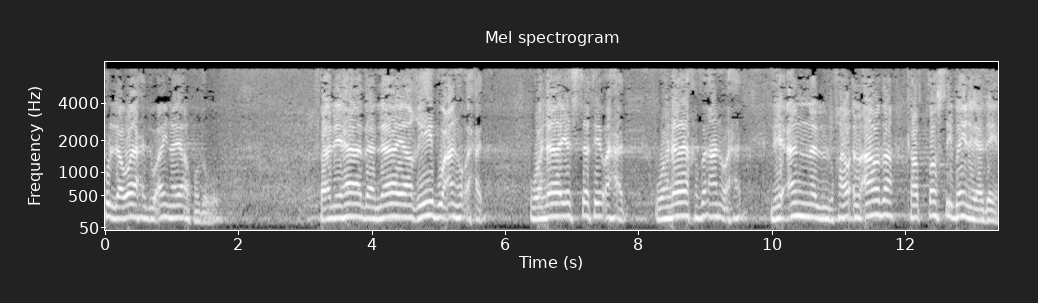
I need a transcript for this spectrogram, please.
كل واحد أين يأخذه. فلهذا لا يغيب عنه أحد ولا يستتر أحد. ولا يخفى عنه أحد. لأن الأرض كالطست بين يديه.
